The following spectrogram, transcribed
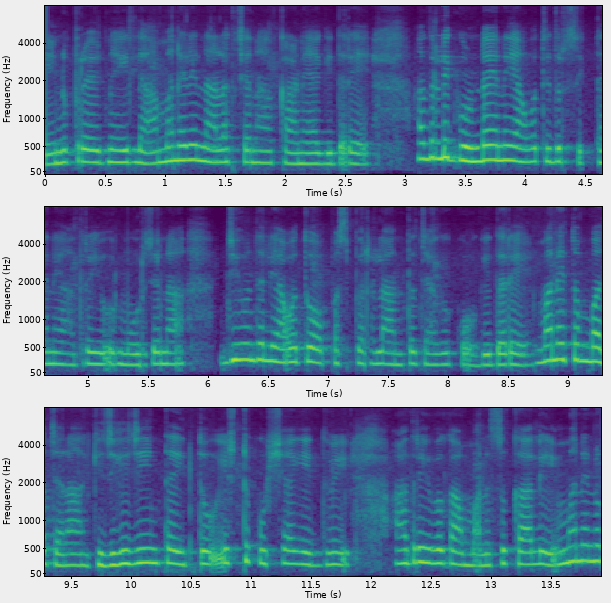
ಏನು ಪ್ರಯೋಜನ ಇಲ್ಲ. ಮನೇಲಿ ನಾಲ್ಕು ಜನ ಕಾಣೆಯಾಗಿದ್ದಾರೆ. ಅದರಲ್ಲಿ ಗುಂಡ ಏನೋ ಯಾವತ್ತಿದ್ರೂ ಸಿಗ್ತಾನೆ, ಆದರೆ ಇವ್ರು ಮೂರು ಜನ ಜೀವನದಲ್ಲಿ ಯಾವತ್ತೂ ವಾಪಸ್ ಬರಲ್ಲ ಅಂತ ಜಾಗಕ್ಕೆ ಹೋಗಿದ್ದಾರೆ. ಮನೆ ತುಂಬ ಜನ ಗಿಜಿಗಿಜಿ ಅಂತ ಇತ್ತು. ಎಷ್ಟು ಖುಷಿಯಾಗಿದ್ವಿ ಆದರೆ ಇವಾಗ ಮನಸ್ಸು ಖಾಲಿ ಮನೆಯೂ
